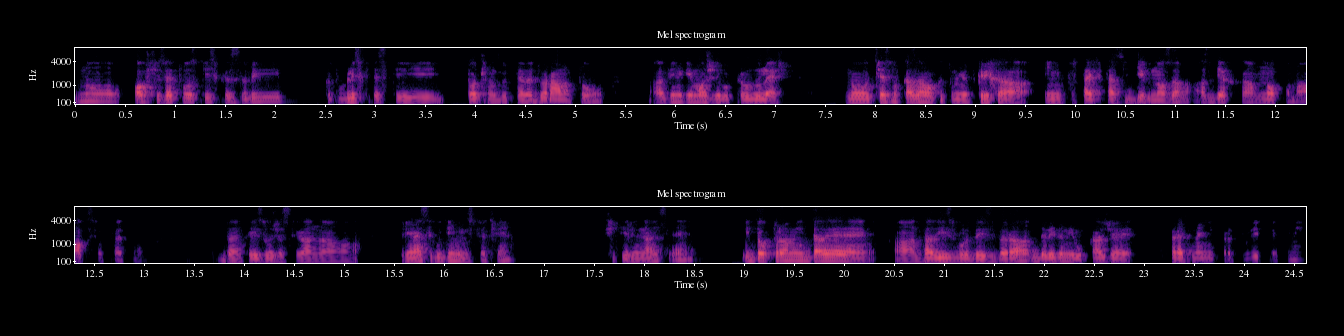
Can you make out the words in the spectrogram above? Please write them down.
но общо взето стиска зъби, като близките си точно до тебе, до рамото, винаги можеш да го преодолееш. Но честно казано, като ми откриха и ми поставиха тази диагноза, аз бях много по-малък съответно. Да не те излъжа сега на 13 години, мисля, че 14. И доктора ми даде, а, даде избор да избера дали да ми го каже пред мен и пред родителите ми,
